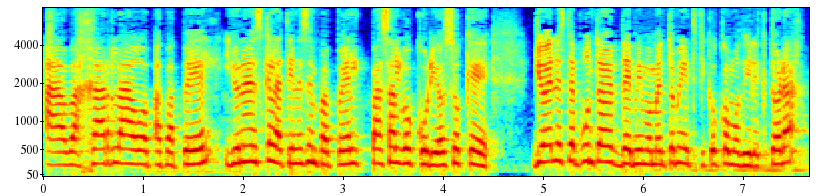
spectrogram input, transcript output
a bajarla a papel y una vez que la tienes en papel pasa algo curioso que yo en este punto de mi momento me identifico como directora.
